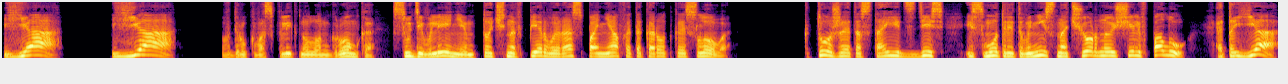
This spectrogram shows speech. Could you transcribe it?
Я! Я!» Вдруг воскликнул он громко, с удивлением, точно в первый раз поняв это короткое слово. «Кто же это стоит здесь и смотрит вниз на черную щель в полу? Это я!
